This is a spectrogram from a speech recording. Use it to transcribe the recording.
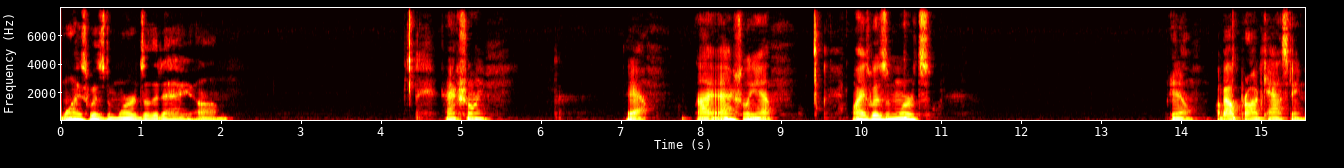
wise wisdom words of the day, um, actually, yeah, I actually yeah, wise wisdom words. You know about broadcasting,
